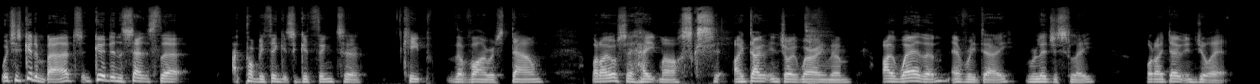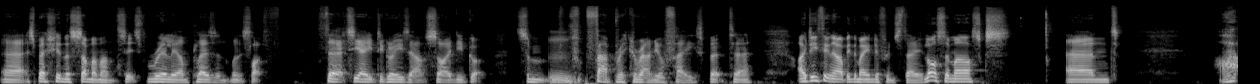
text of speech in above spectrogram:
which is good and bad. Good in the sense that I probably think it's a good thing to keep the virus down, but I also hate masks. I don't enjoy wearing them. I wear them every day religiously, but I don't enjoy it, uh, especially in the summer months. It's really unpleasant when it's like 38 degrees outside. You've got some f- fabric around your face, but uh, I do think that'll be the main difference, though. Lots of masks, and I,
